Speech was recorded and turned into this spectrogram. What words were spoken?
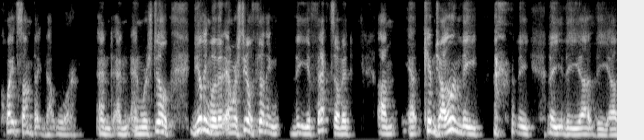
quite something that war, and and and we're still dealing with it, and we're still feeling the effects of it. Um, uh, Kim Jong Un, the the the the uh, the uh,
